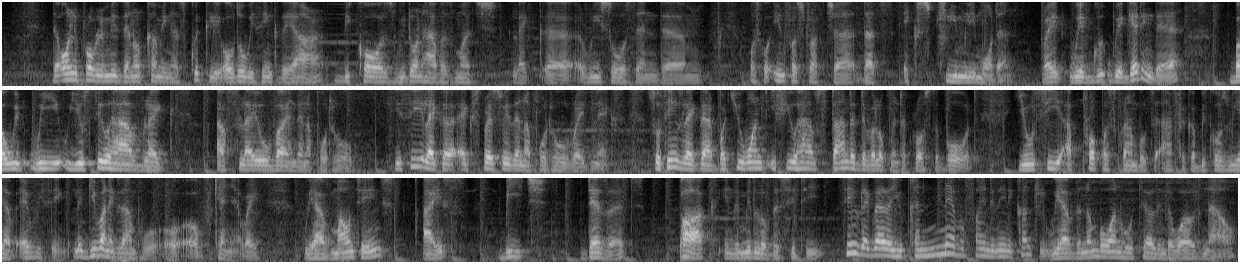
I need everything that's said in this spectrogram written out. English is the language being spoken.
The only problem is they're not coming as quickly, although we think they are, because we don't have as much like uh, resource and um, what's called infrastructure that's extremely modern, right? We're we're getting there, but we we you still have like a flyover and then a pothole. You see like an expressway then a pothole right next. So things like that. But you want if you have standard development across the board, you'll see a proper scramble to Africa because we have everything. Like give an example of, of Kenya, right? We have mountains, ice, beach, desert, park in the middle of the city, things like that that you can never find in any country. We have the number one hotel in the world now.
